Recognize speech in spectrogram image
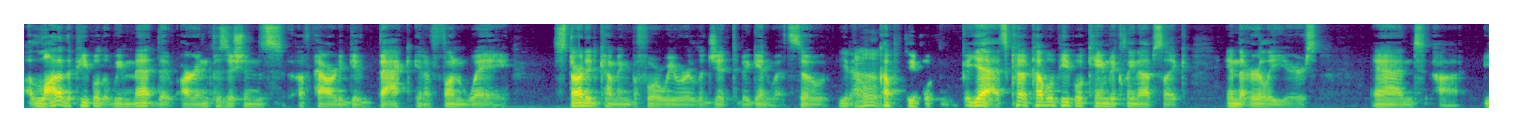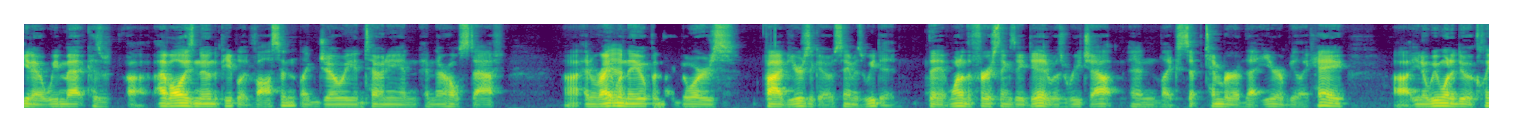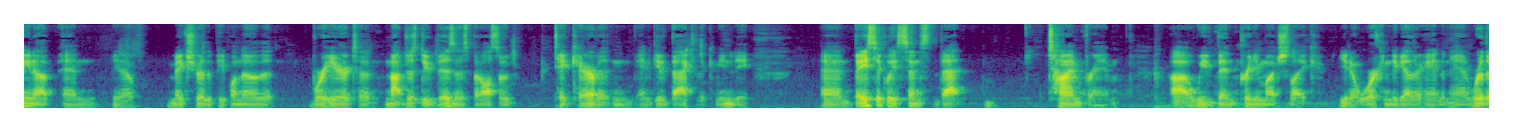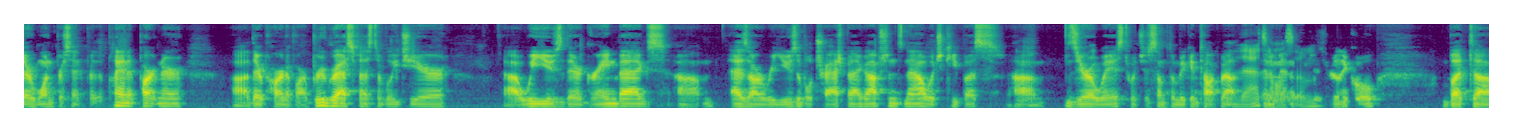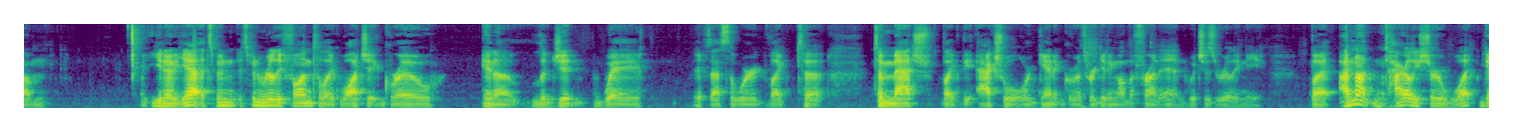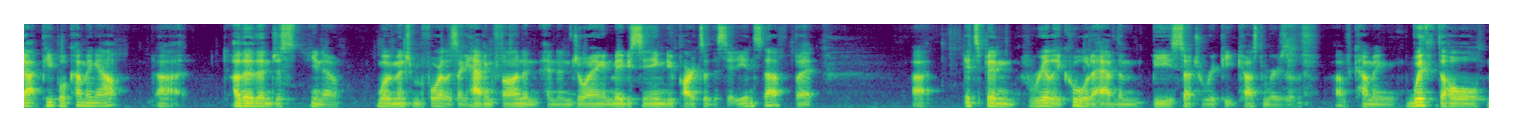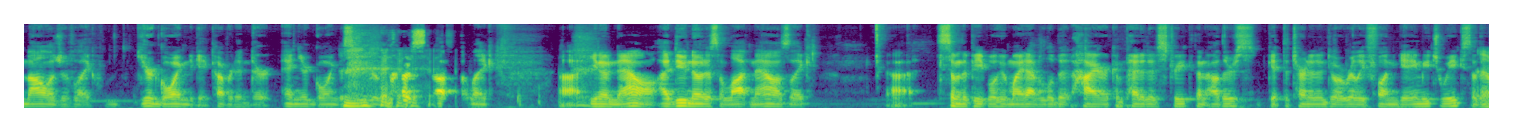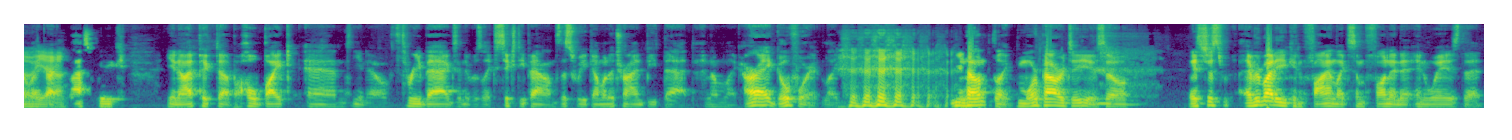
a lot of the people that we met that are in positions of power to give back in a fun way started coming before we were legit to begin with. So you know, oh. a couple people, yeah, it's a couple of people came to cleanups like in the early years, and uh, you know we met because uh, I've always known the people at Väsen, like Joey and Tony and, and their whole staff uh, and right yeah. when they opened their doors five years ago, same as we did, they, one of the first things they did was reach out and like September of that year and be like, hey, uh, you know, we want to do a cleanup and, you know, make sure that people know that we're here to not just do business, but also take care of it and, and give back to the community. And basically, since that time frame, uh, we've been pretty much like, you know, working together hand in hand. We're their 1% for the planet partner. Uh, they're part of our Brewgrass Festival each year. Uh, we use their grain bags um, as our reusable trash bag options now, which keep us um, zero waste, which is something we can talk about That's in a awesome. minute. It's really cool. But um, you know, yeah, it's been it's been really fun to like watch it grow in a legit way, if that's the word, like to to match like the actual organic growth we're getting on the front end, which is really neat. But I'm not entirely sure what got people coming out, uh, other than just you know what we mentioned before, it's like having fun and, and enjoying and maybe seeing new parts of the city and stuff. But uh, it's been really cool to have them be such repeat customers of of coming with the whole knowledge of like you're going to get covered in dirt and you're going to see really gross stuff. But like uh, you know, now I do notice a lot now is like uh, some of the people who might have a little bit higher competitive streak than others get to turn it into a really fun game each week. So they're oh, like, yeah. right, last week you know, I picked up a whole bike and, you know, three bags and it was like 60 pounds this week. I'm going to try and beat that. And I'm like, all right, go for it. Like, you know, like more power to you. So it's just everybody can find like some fun in it in ways that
